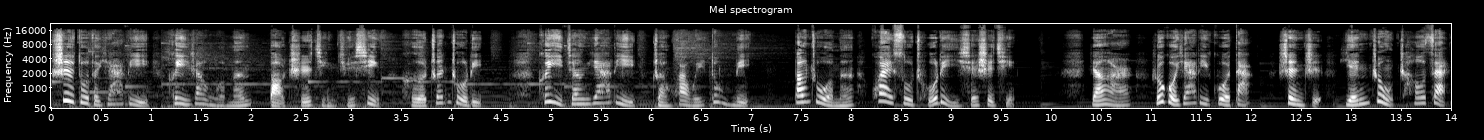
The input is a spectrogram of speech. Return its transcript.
适度的压力可以让我们保持警觉性和专注力，可以将压力转化为动力，帮助我们快速处理一些事情。然而，如果压力过大，甚至严重超载，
